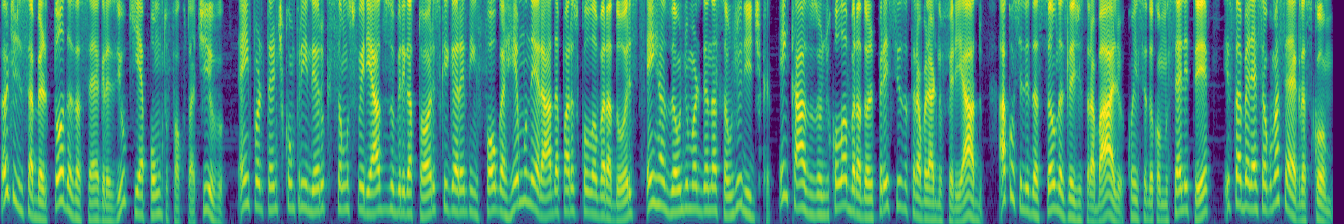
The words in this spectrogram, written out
Antes de saber todas as regras e o que é ponto facultativo, é importante compreender o que são os feriados obrigatórios que garantem folga remunerada para os colaboradores em razão de uma ordenação jurídica. Em casos onde o colaborador precisa trabalhar no feriado, a Consolidação das Leis de Trabalho, conhecida como CLT, estabelece algumas regras, como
